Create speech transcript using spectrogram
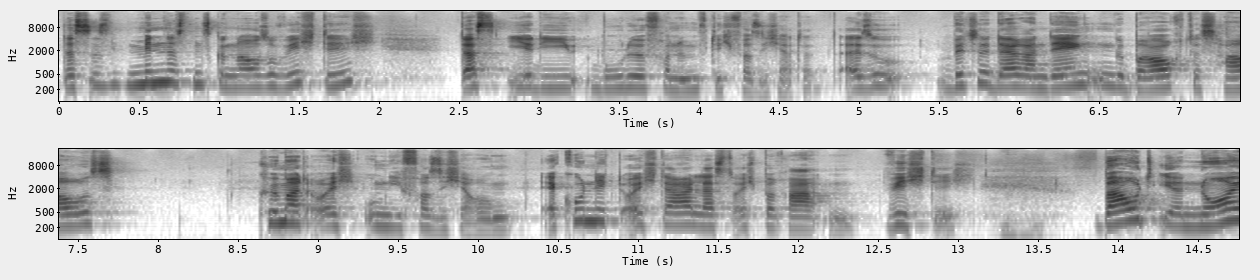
das ist mindestens genauso wichtig, dass ihr die Bude vernünftig versichert habt. Also bitte daran denken, gebrauchtes Haus kümmert euch um die Versicherung. Erkundigt euch da, lasst euch beraten. Wichtig. Baut ihr neu,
